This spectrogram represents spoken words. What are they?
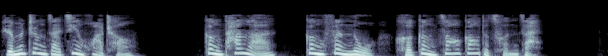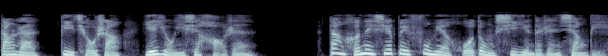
人们正在进化成更贪婪、更愤怒和更糟糕的存在。当然，地球上也有一些好人，但和那些被负面活动吸引的人相比，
